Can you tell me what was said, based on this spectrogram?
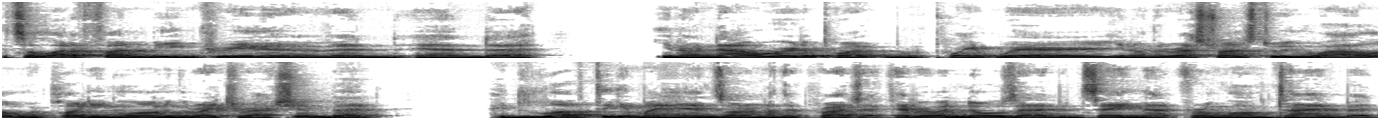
it's a lot of fun being creative and and uh, you know now we're at a point point where you know the restaurant's doing well and we're plugging along in the right direction, but I'd love to get my hands on another project. Everyone knows that I've been saying that for a long time, but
